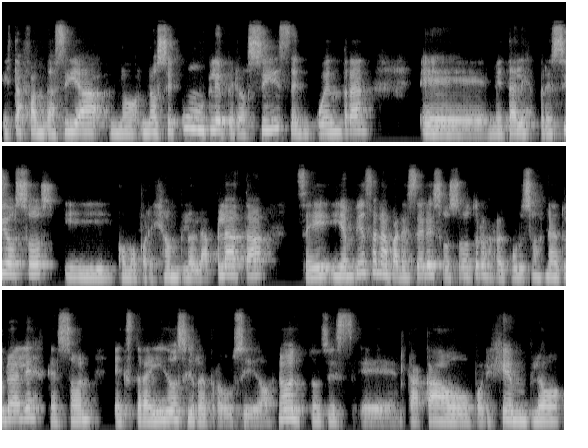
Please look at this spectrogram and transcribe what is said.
esta fantasía no, se cumple, pero sí se encuentran eh, metales preciosos, y, como por ejemplo la plata, ¿sí? y empiezan a aparecer esos otros recursos naturales que son extraídos y reproducidos. Entonces, eh, el cacao, por ejemplo,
